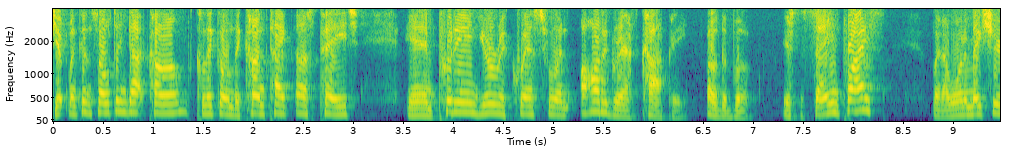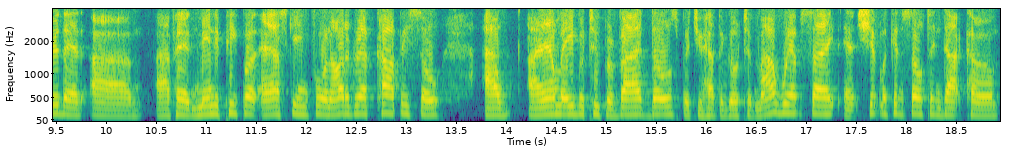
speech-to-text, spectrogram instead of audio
shipmanconsulting.com, click on the Contact Us page, and put in your request for an autographed copy of the book. It's the same price, but I want to make sure that uh, I've had many people asking for an autographed copy, so I, I am able to provide those, but you have to go to my website at shipmanconsulting.com,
